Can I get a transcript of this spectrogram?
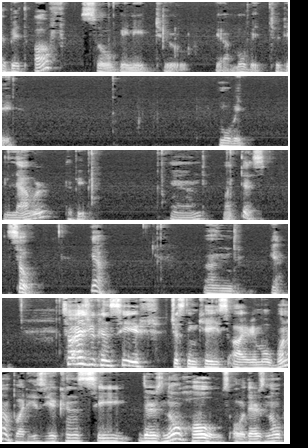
a bit off. So we need to, yeah, move it to the, move it lower a bit and like this. So yeah, and yeah. So as you can see, if just in case I remove one of bodies, you can see there's no holes or there's no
